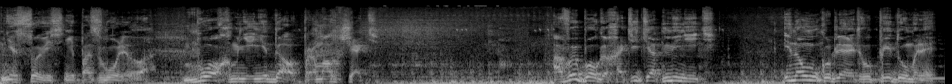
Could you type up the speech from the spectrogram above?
Мне совесть не позволила. Бог мне не дал промолчать. А вы Бога хотите отменить. И науку для этого придумали.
